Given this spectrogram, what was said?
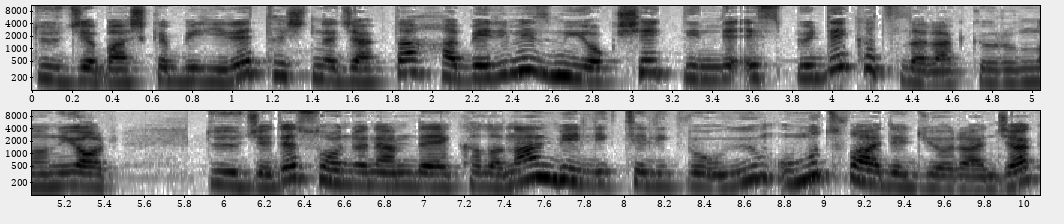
Düzce başka bir yere taşınacak da haberimiz mi yok şeklinde espride katılarak yorumlanıyor. Düzce'de son dönemde yakalanan birliktelik ve uyum umut vaat ediyor ancak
